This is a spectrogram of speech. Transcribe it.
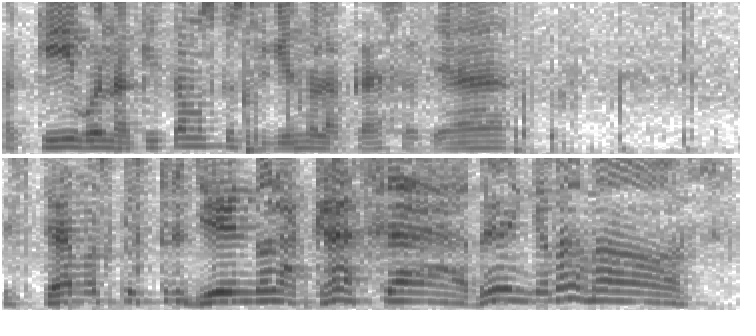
Aquí, bueno, aquí estamos construyendo la casa ya. Estamos construyendo la casa. Venga, vamos.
